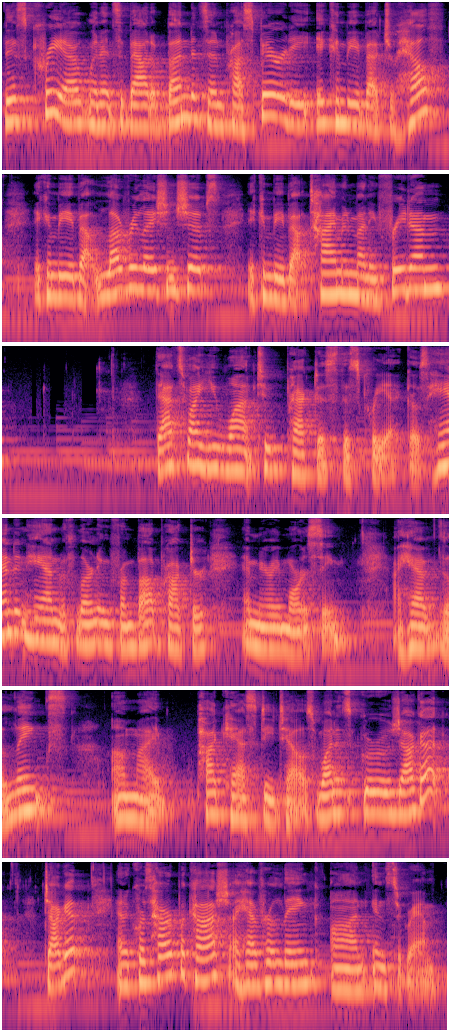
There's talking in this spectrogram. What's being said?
This Kriya, when it's about abundance and prosperity, it can be about your health, it can be about love relationships, it can be about time and money freedom, that's why you want to practice this Kriya. It goes hand in hand with learning from Bob Proctor and Mary Morrissey. I have the links on my podcast details. One is Guru Jagat, Jagat, and of course Hariprakaash. I have her link on Instagram.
